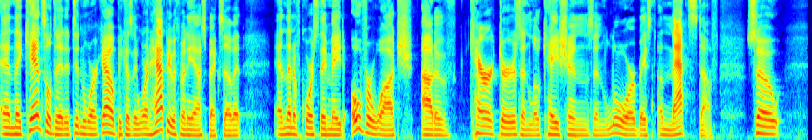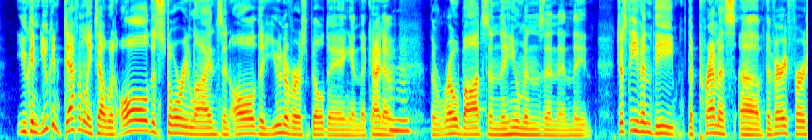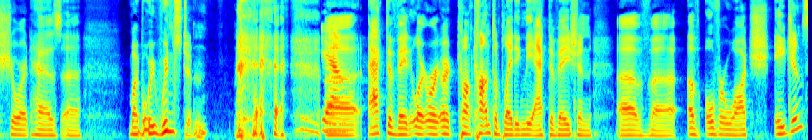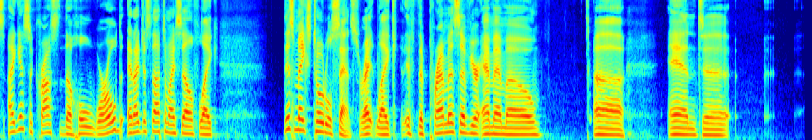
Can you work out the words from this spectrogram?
and they canceled it. It didn't work out because they weren't happy with many aspects of it. And then, of course, they made Overwatch out of characters and locations and lore based on that stuff. So you can you can definitely tell with all the storylines and all the universe building and the kind of the robots and the humans and and the just even the the premise of the very first short has uh my boy Winston Yeah. uh, activating or, or, or con- contemplating the activation of uh, of Overwatch agents, I guess, across the whole world. And I just thought to myself, like, this makes total sense, right? Like, if the premise of your MMO, uh, and uh,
